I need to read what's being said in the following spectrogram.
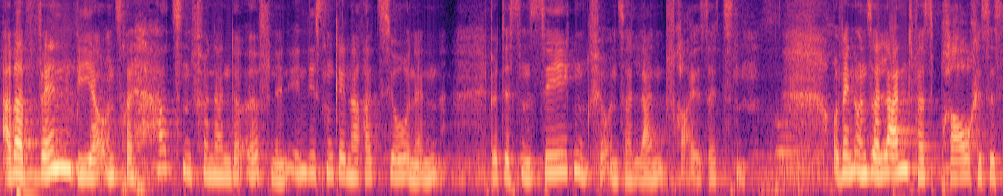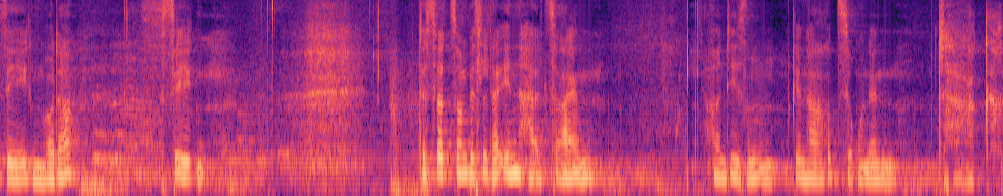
Aber wenn wir unsere Herzen füreinander öffnen in diesen Generationen, wird es einen Segen für unser Land freisetzen. Und wenn unser Land was braucht, ist es Segen, oder? Segen. Das wird so ein bisschen der Inhalt sein von diesem Generationentag.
